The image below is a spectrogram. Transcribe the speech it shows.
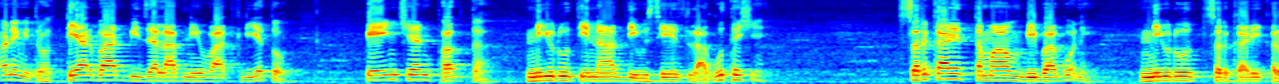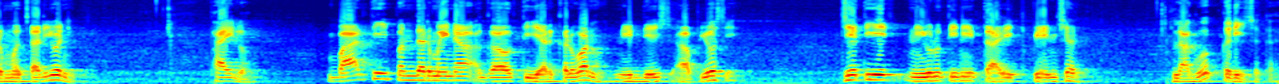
અને મિત્રો, ત્યારબાદ બીજા લાભની વાત કરીએ તો, પેન્શન ફક્ત નિવૃત્તિના દિવસે જ લાગુ થશે. સરકારે તમામ વિભાગોને નિવૃત્ત સરકારી કર્મચારીઓની ફાઇલો બારથી પંદર મહિના અગાઉ તૈયાર કરવાનો નિર્દેશ આપ્યો છે. જેથી નિવૃત્તિની તારીખ પેન્શન લાગુ કરી શકાય.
